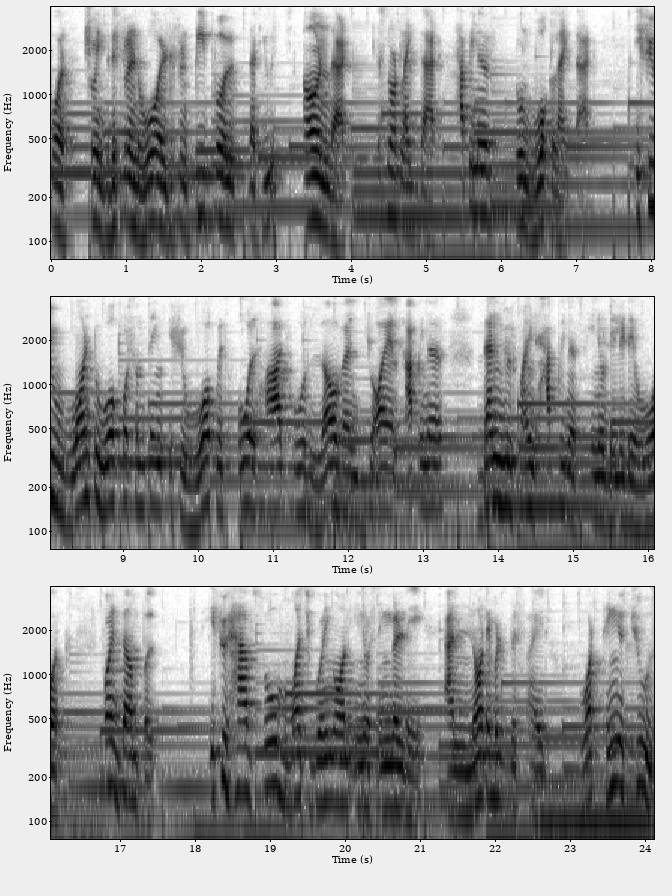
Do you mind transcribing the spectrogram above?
for showing the different world, different people that you earn that. It's not like that. Happiness don't work like that. If you want to work for something, if you work with whole heart, whole love and joy and happiness, then you'll find happiness in your daily day work. For example, if you have so much going on in your single day and not able to decide what thing you choose,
